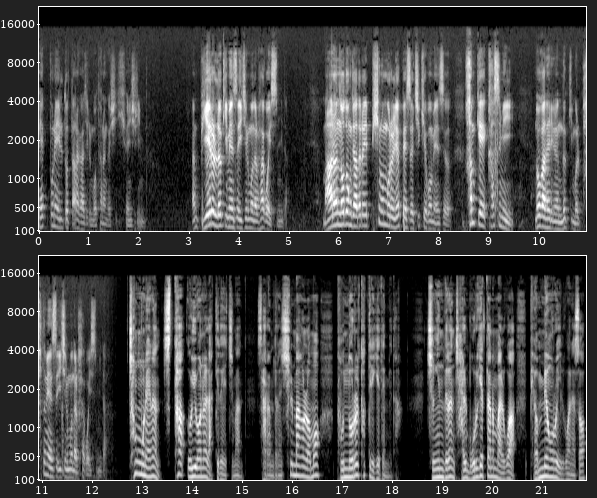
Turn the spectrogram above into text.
100분의 1도 따라가지를 못하는 것이 현실입니다. 난 비애를 느끼면서 이 질문을 하고 있습니다. 많은 노동자들의 피눈물을 옆에서 지켜보면서 함께 가슴이 녹아내리는 느낌을 받으면서 이 질문을 하고 있습니다. 청문회는 스타 의원을 낳기도 했지만 사람들은 실망을 넘어 분노를 터뜨리게 됩니다. 증인들은 잘 모르겠다는 말과 변명으로 일관해서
